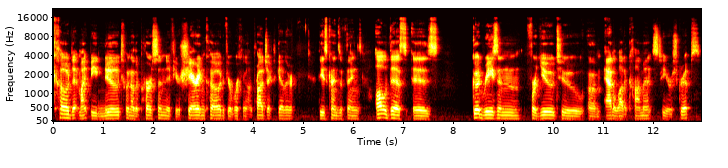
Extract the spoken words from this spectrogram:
code that might be new to another person if you're sharing code, if you're working on a project together, these kinds of things. All of this is good reason for you to um, add a lot of comments to your scripts.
